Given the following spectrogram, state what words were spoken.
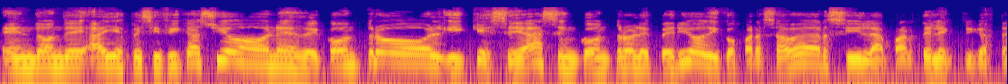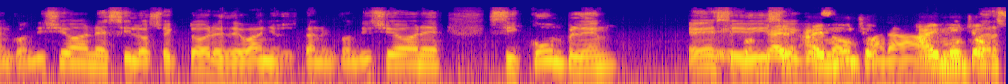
en donde hay especificaciones de control y que se hacen controles periódicos para saber si la parte eléctrica está en condiciones, si los sectores de baños están en condiciones, si cumplen. Eh, si dicen hay, que hay muchos,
